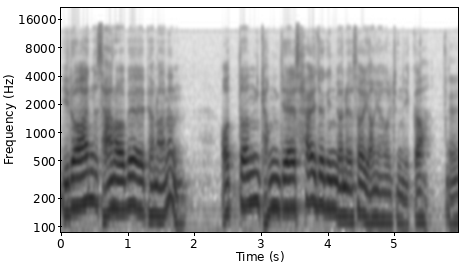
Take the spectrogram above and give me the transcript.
이러한 산업의 변화는 어떤 경제 사회적인 면에서 영향을 줍니까? 네.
